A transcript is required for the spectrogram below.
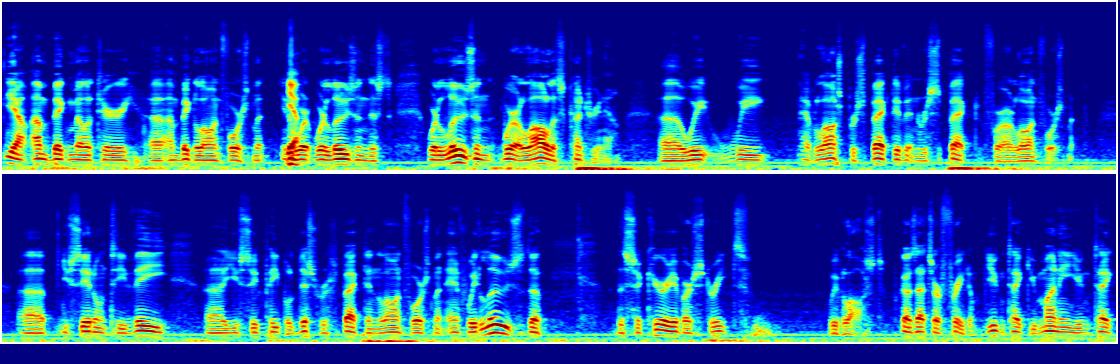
yeah, I'm big military. Uh, I'm big law enforcement. You know, Yep. we're, we're losing this. We're losing. We're a lawless country now. Uh, we we have lost perspective and respect for our law enforcement. Uh, you see it on TV. Uh, you see people disrespecting law enforcement, and if we lose the the security of our streets, we've lost because that's our freedom. You can take your money, you can take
